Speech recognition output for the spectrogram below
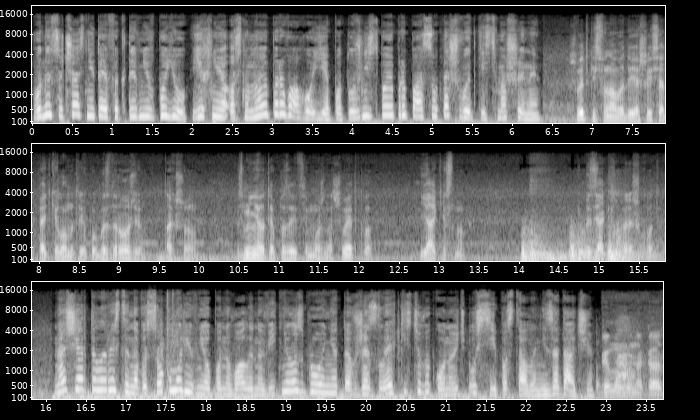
Вони сучасні та ефективні в бою. Їхньою основною перевагою є потужність боєприпасу та швидкість машини. Швидкість вона видає 65 км по бездорожжю, так що змінювати позиції можна швидко, якісно і без яких перешкод. Наші артилеристи на високому рівні опанували новітнє озброєння та вже з легкістю виконують усі поставлені задачі. Отримуємо наказ,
